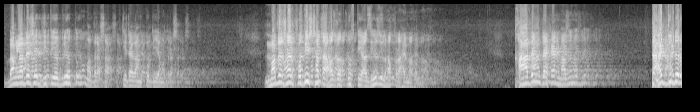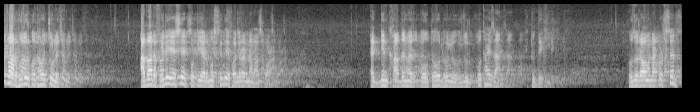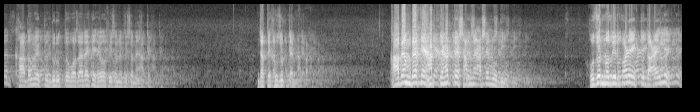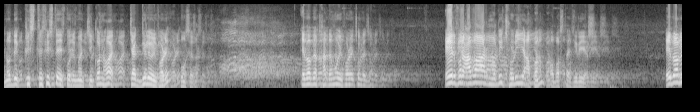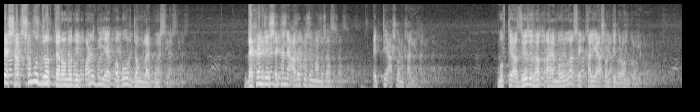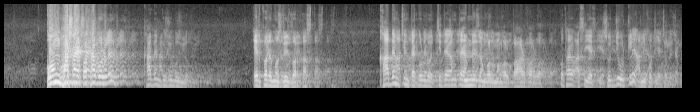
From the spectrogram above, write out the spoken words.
বাংলাদেশের দ্বিতীয় বৃহত্তম মাদ্রাসা, চিটাগাং পটিয়া মাদ্রাসা। মাদ্রাসার প্রতিষ্ঠাতা হজরত মুফতি আজিজুল হক রাহেমাহুল্লাহ। খাদেম দেখেন মাঝে মধ্যে, তাহাজ্জুদের পর হুজুর কোথাও চলে যান। আবার ফিরে এসে পটিয়ার মসজিদে ফজরের নামাজ পড়ান। একদিন খাদেমের কৌতূহল হইল, হুজুর কোথায় যান? একটু দেখি। হুজুর রওনা করছেন, খাদমে একটু দূরত্ব বজায় রেখে হেও পিছনে পিছনে হাঁটে। যাতে হুজুর টেন না পায়। খাদেম দেখে হাঁটতে হাঁটতে সামনে আসে নদী। হুজুর নদীর পাড়ে একটু দাঁড়াইলে নদী খিস্তে খিস্তে পরিমাণ চিকন হয়, চেক দিলে ওই পাড়ে পৌঁছে যায়। এভাবে খাদেম ওই পাড়ে চলে যায়। এরপর আবার নদী ছড়িয়ে আপন অবস্থায় ফিরে আসে। এভাবে সাত সমুদ্র তেরো নদী পাড়ে দিয়ে এক অগোর জংলায় পৌঁছলেন। দেখেন যে সেখানে আরও কিছু মানুষ আছে। একটি আসন খালি। মুফতি আজিজুল হক রাহেমউল্লাহ সেই খালি আসনটি গ্রহণ করলেন। কোন ভাষায় কথা বললেন? খাদেম কিছু বুঝলো। এরপরে মজলিস বরখাস্ত। খাদেম চিন্তা করল, চিটাগাং তো এমনি জঙ্গল মঙ্গল, পাহাড় পর্বত। কোথাও আসি আর কি? সূর্য উঠলে আমি ফটিয়ে চলে যাব।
